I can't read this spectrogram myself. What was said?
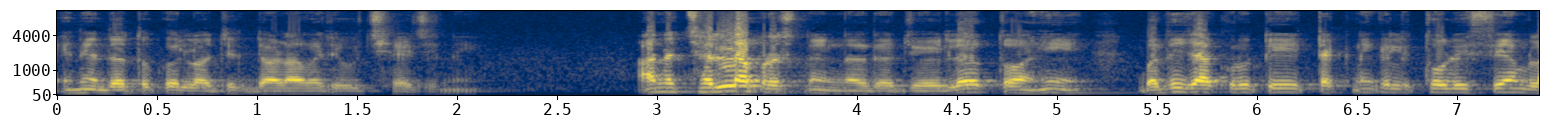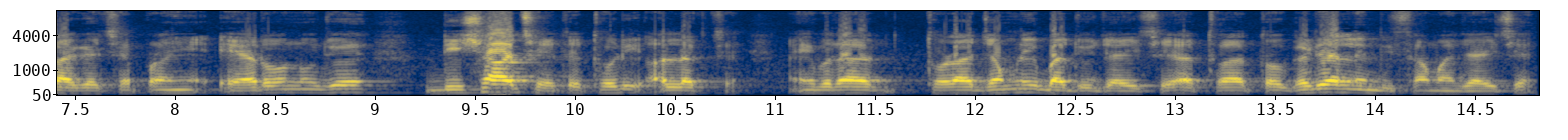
એની અંદર તો કોઈ લોજિક દોડાવવા જેવું છે જ નહીં. અને છેલ્લા પ્રશ્નની અંદર જોઈ લો તો અહીં બધી જ આકૃતિ ટેકનિકલી થોડી સેમ લાગે છે, પણ અહીં એરોનું જે દિશા છે તે થોડી અલગ છે. અહીં બધા થોડા જમણી બાજુ જાય છે અથવા તો ઘડિયાળની દિશામાં જાય છે,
